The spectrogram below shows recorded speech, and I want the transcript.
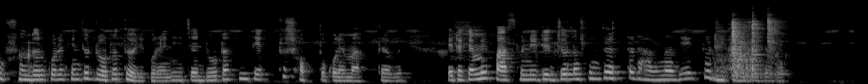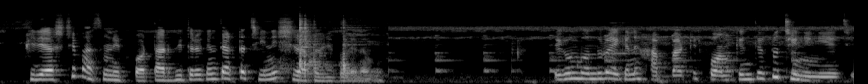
খুব সুন্দর করে কিন্তু ডোটা তৈরি করে নিয়েছি আর ডোটা কিন্তু একটু শক্ত করে মাখতে হবে। এটাকে আমি পাঁচ মিনিটের জন্য কিন্তু একটা ঢাকনা দিয়ে একটু ঢেকে রেখে দেবো। ফিরে আসছি পাঁচ মিনিট পর। তার ভিতরে কিন্তু একটা চিনি শিরা তৈরি করে নেব। দেখুন বন্ধুরা, এখানে হাফ বাটির কম কিন্তু একটু চিনি নিয়েছি।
